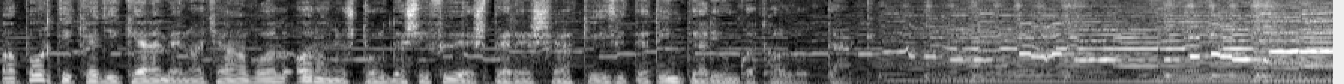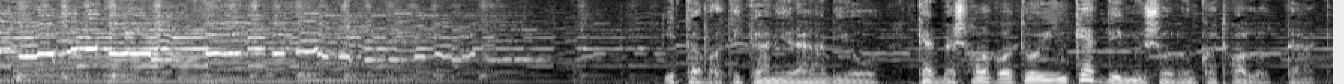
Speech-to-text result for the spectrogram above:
A Portikhegyi Kelemen atyával Aranyos Toldesi főesperessel készített interjúnkat hallották. Itt a Vatikáni Rádió. Kedves hallgatóink, keddi műsorunkat hallották.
